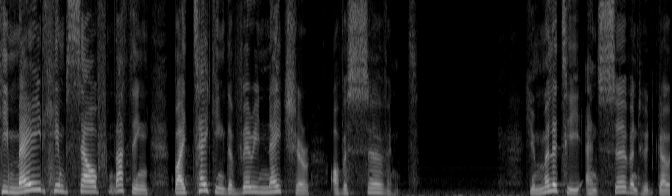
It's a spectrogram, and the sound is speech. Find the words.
he made himself nothing by taking the very nature of a servant. Humility and servanthood go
